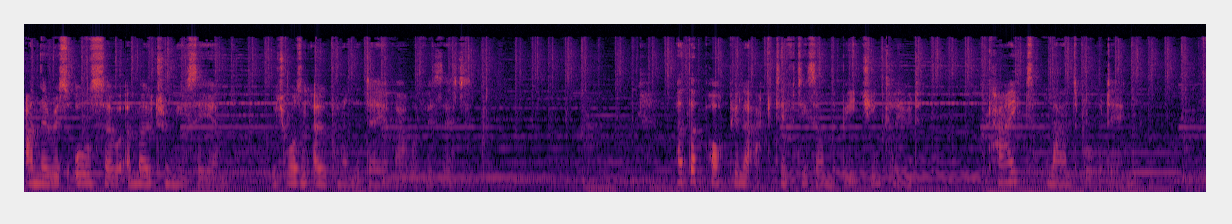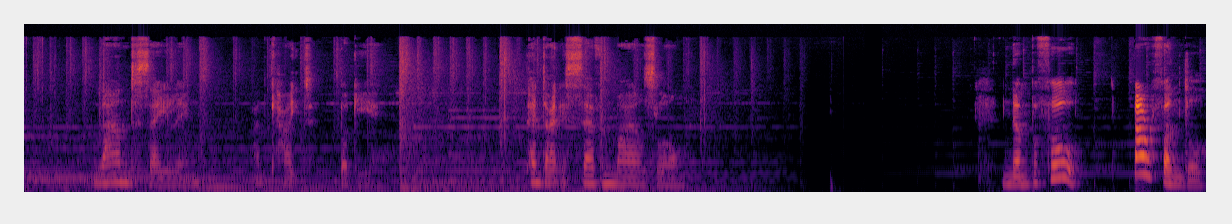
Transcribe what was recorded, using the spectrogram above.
and there is also a motor museum which wasn't open on the day of our visit. Other popular activities on the beach include kite landboarding, land sailing, and kite buggying. Pendine is seven miles long. Number four, Barafundle.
